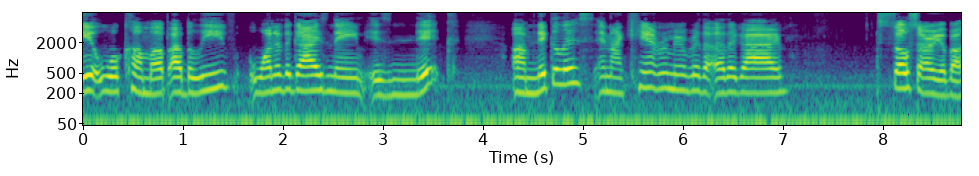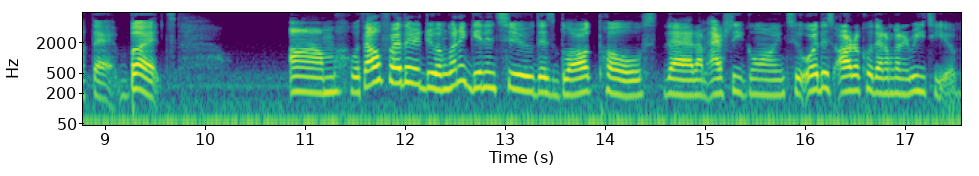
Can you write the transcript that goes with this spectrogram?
it will come up. I believe one of the guys' name is Nick, um, Nicholas, and I can't remember the other guy so sorry about that. But um without further ado, I'm going to get into this blog post that I'm actually going to or this article that I'm going to read to you.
